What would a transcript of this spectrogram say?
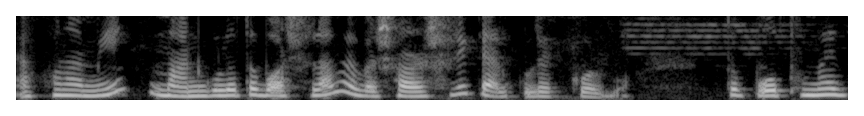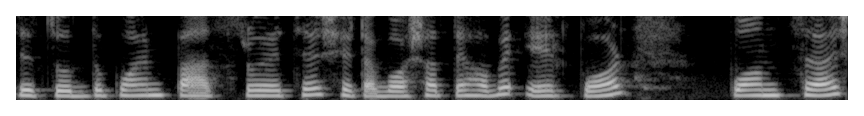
এখন আমি মানগুলো তো বসালাম, এবার সরাসরি ক্যালকুলেট করব। তো প্রথমে যে চোদ্দ পয়েন্ট পাঁচ রয়েছে সেটা বসাতে হবে, এরপর পঞ্চাশ,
